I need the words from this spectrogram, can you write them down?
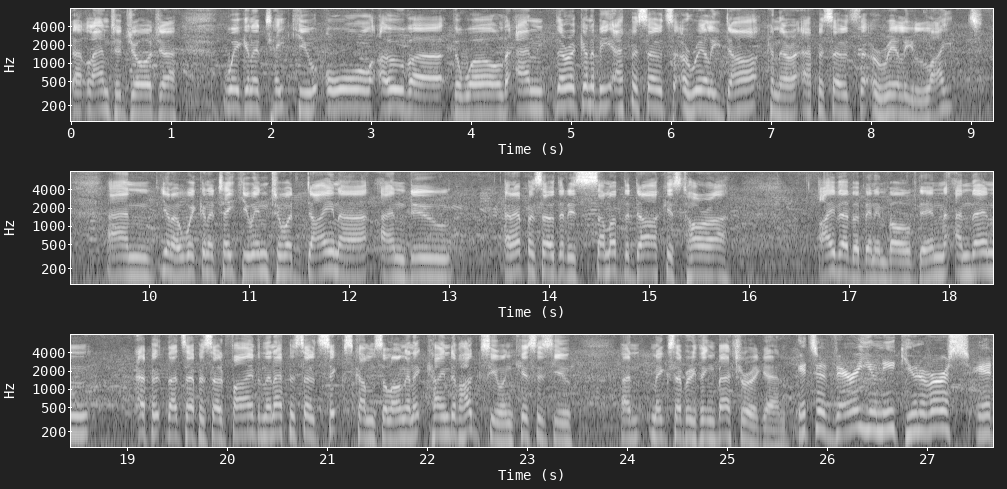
Atlanta, Georgia. We're going to take you all over the world. And there are going to be episodes that are really dark, and there are episodes that are really light. And, you know, we're going to take you into a diner and do an episode that is some of the darkest horror I've ever been involved in. And then epi- that's episode five, and then episode six comes along and it kind of hugs you and kisses you and makes everything better again. It's a very unique universe. It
